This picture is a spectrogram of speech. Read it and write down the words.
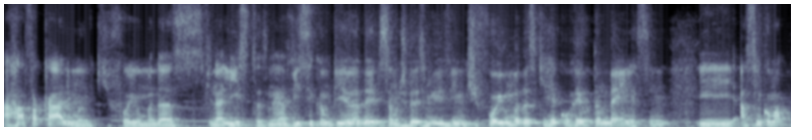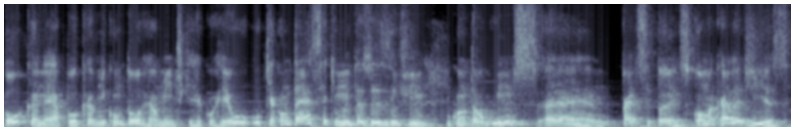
A Rafa Kalimann, que foi uma das finalistas, né, a vice-campeã da edição de 2020, foi uma das que recorreu também, assim. E assim como a Poca, né, a Poca me contou realmente que recorreu. O que acontece é que muitas vezes, enfim, enquanto alguns é, participantes, como a Carla Dias,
